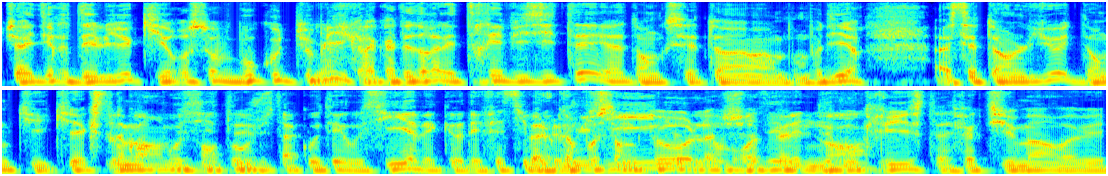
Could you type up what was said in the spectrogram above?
j'allais dire des lieux qui reçoivent beaucoup de public. La cathédrale est très visitée, hein, donc c'est un, on peut dire c'est un lieu donc qui, qui est extrêmement le visité. Santo juste à côté aussi avec des festivals le de Campo musique, Santo, de la chapelle du Christ, effectivement. Oui, oui.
